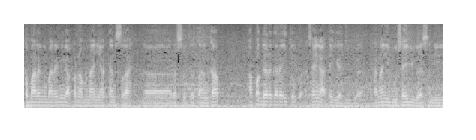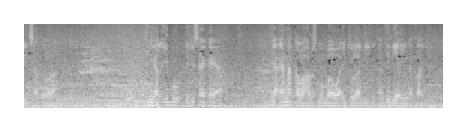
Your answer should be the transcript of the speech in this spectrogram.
kemarin-kemarin ini nggak pernah menanyakan setelah uh, Restu tertangkap apa gara-gara itu saya nggak tega juga karena ibu saya juga sendiri satu orang juga jadi tinggal ibu jadi saya kayak nggak enak kalau harus membawa itu lagi nanti dia ingat lagi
